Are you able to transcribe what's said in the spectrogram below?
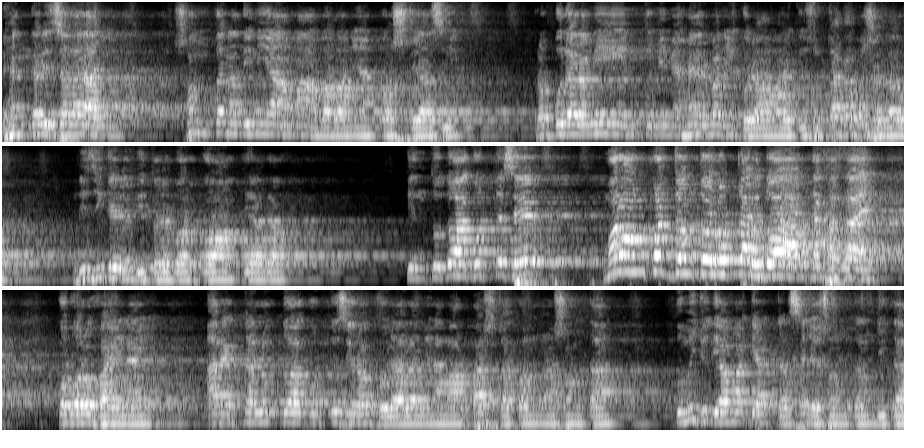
ভ্যান গাড়ি চালায়। সন্তানাদি নিয়ে মা বাবা নিয়ে কষ্টে আছি। রব্বুল আলামিন, তুমি মেহেরবানি করে আমার কিছু টাকা পয়সা দাও, রিজিকের ভিতরে বরকত দিয়া দাও। কিন্তু দোয়া করতেছে, মরণ পর্যন্ত লোকটার দোয়া দেখা যায়, কবল হয় নাই। আর একটা লোক দোয়া করতেছে, রব্বুল আলামিন, আমার পাঁচটা কন্যা সন্তান, তুমি যদি আমাকে একটা ছেলে সন্তান দিতা,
